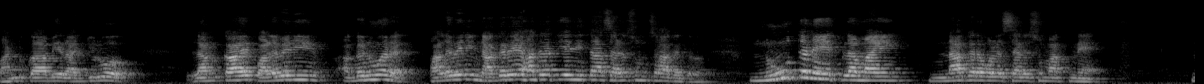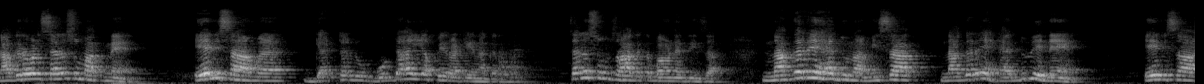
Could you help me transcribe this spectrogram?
පණ්ඩුකාබේ රජ්ජුරුවෝ ලංකායි පළවෙනි අගනුවර පළවෙනි නගරය හදර තියෙන ඉතා සැලසුම් සහගතව. නූතනයෙක් ළමයි නගරවල සැලසුමක් නෑ. නගරවල සැලසුමක් නෑ. ඒ නිසාම ගැටලු ගොඩායි අපේ රටේ නගරවල. සැලසුම් සහගත බව නැතිසා. නගරය හැදුනා මිසක් නගරය හැදුවේ නෑ. ඒ නිසා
